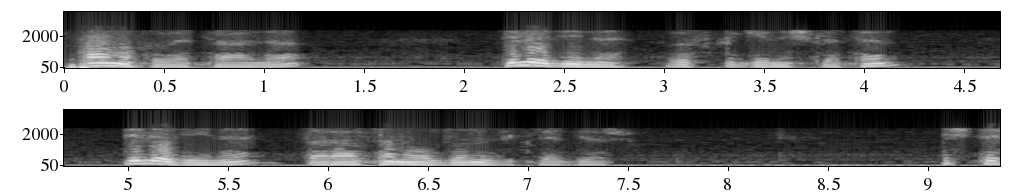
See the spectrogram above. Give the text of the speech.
subhanahu ve teala dilediğine rızkı genişleten, dilediğine daraltan olduğunu zikrediyor. İşte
